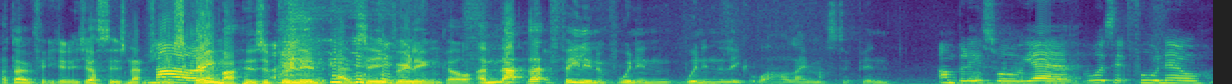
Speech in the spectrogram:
I don't think you did it justice. It was an absolute No. screamer. It was a brilliant, absolutely brilliant goal. And that, that feeling of winning winning the league at White Hart Lane must have been. unbelievable. Must Yeah. have been up, yeah. was it four 0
